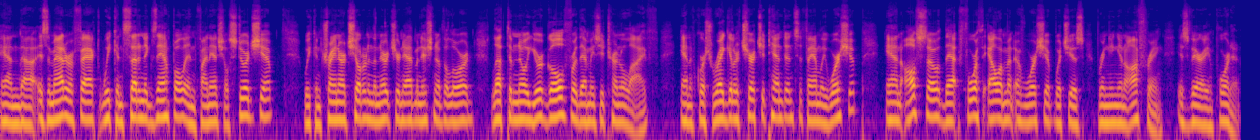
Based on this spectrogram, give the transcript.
And uh, as a matter of fact, we can set an example in financial stewardship. We can train our children in the nurture and admonition of the Lord, let them know your goal for them is eternal life. And of course, regular church attendance and family worship. And also, that fourth element of worship, which is bringing an offering, is very important.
